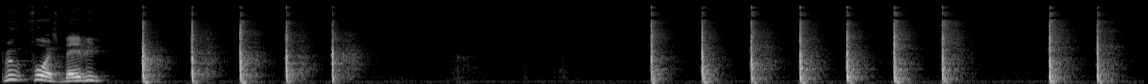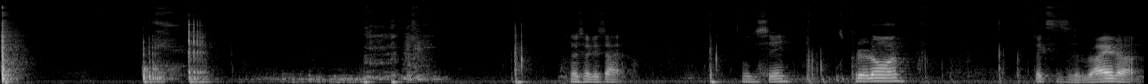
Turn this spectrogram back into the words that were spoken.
Brute force, baby. Looks like it's that. You see? Just put it on. Fixes it right up.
